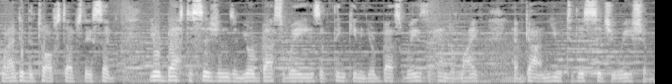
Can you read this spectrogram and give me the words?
When I did the 12 steps, they said your best decisions and your best ways of thinking and your best ways to handle life have gotten you to this situation.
